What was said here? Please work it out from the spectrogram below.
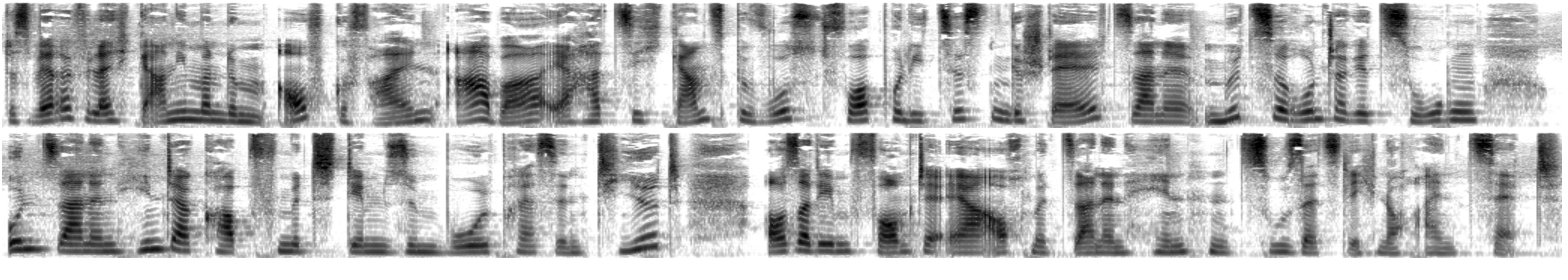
Das wäre vielleicht gar niemandem aufgefallen, aber er hat sich ganz bewusst vor Polizisten gestellt, seine Mütze runtergezogen und seinen Hinterkopf mit dem Symbol präsentiert. Außerdem formte er auch mit seinen Händen zusätzlich noch ein Z.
